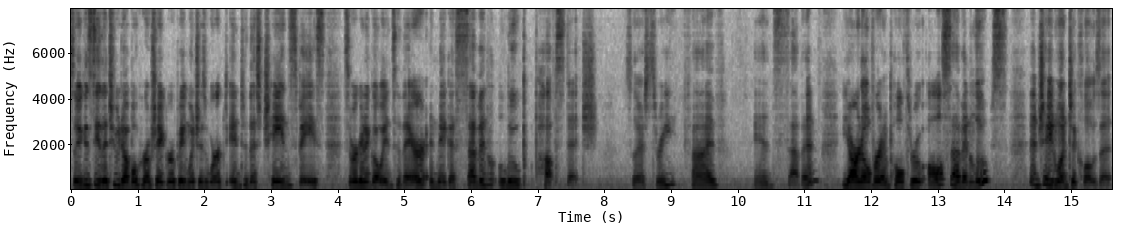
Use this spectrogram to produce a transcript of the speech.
So you can see the two double crochet grouping which is worked into this chain space. So we're going to go into there and make a seven loop puff stitch. So there's three, five, and seven. Yarn over and pull through all seven loops and chain one to close it.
